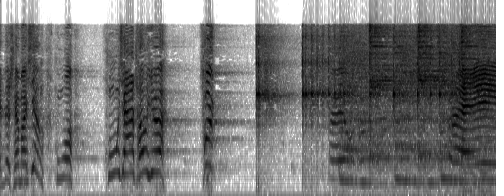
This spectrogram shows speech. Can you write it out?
验的什么姓？给我轰下堂去。去。哎呦，哎。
